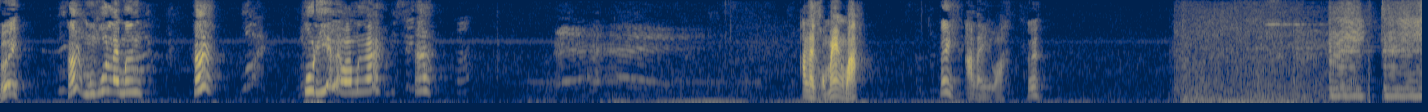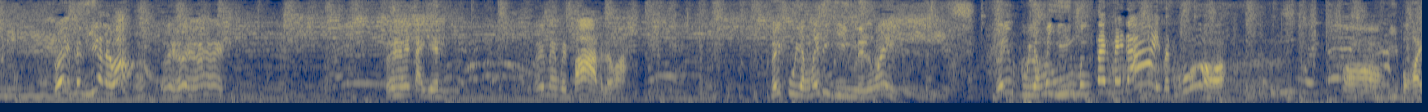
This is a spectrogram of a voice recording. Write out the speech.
เฮ้ยฮะมึงพูดอะไรมึง พูดที่อะไรวะมึงอะฮะอะไรของแม่งวะ เฮ้ย อะไรวะ เฮ้ยเฮ้ยมันเฮียอะไรวะ เฮ้ยเฮ้ยเฮ้ยเฮ้ยเฮ้ยใจเย็น เฮ้ยแม่งเป็นบ้าไปแล้วว่ะ เฮ้ยกูยังไม่ได้ยิงเลยนะเว้ย เฮ้ยกูยังไม่ยิงมึงเต้นไม่ได้ปะโถอ๋อบีบอย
